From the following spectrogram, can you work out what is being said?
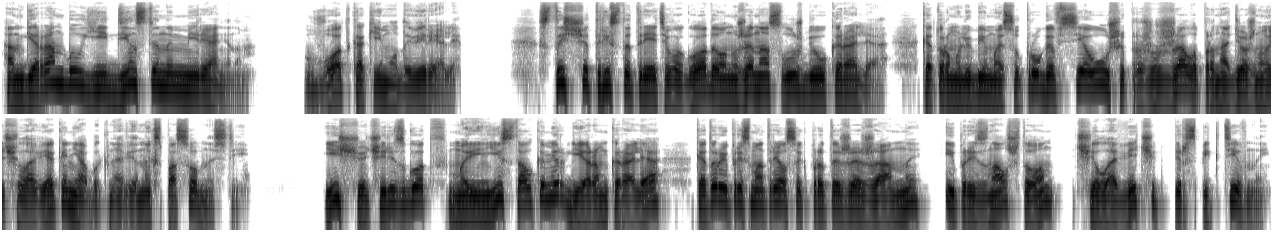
Ангеран был единственным мирянином. Вот как ему доверяли. С 1303 года он уже на службе у короля, которому любимая супруга все уши прожужжала про надежного человека необыкновенных способностей. Еще через год Мариньи стал камергером короля, который присмотрелся к протеже Жанны и признал, что он человечек перспективный.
